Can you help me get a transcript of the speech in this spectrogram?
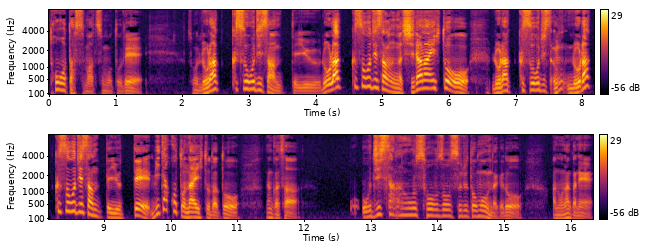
トータス松本で、そのロラックスおじさんっていう、ロラックスおじさんが知らない人を、ロラックスおじさん、ん？ロラックスおじさんって言って、見たことない人だと、なんかさ、おじさんを想像すると思うんだけど、あのなんかね、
